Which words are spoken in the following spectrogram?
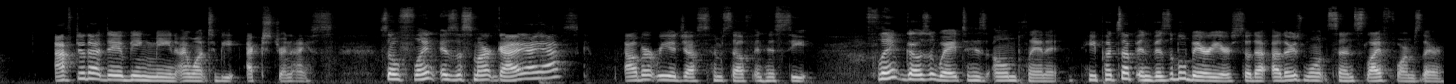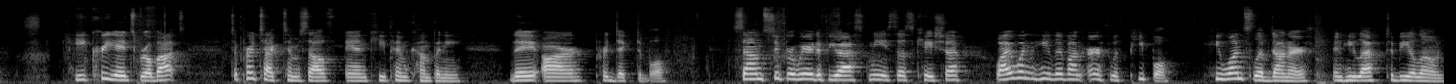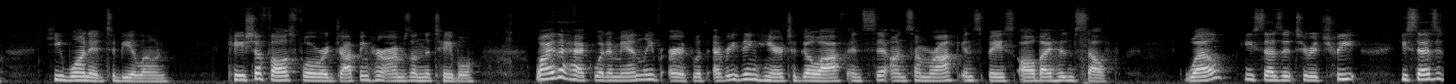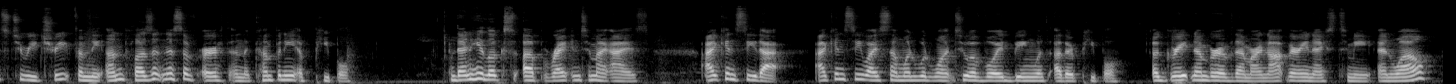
After that day of being mean, I want to be extra nice. So Flint is a smart guy, I ask? Albert readjusts himself in his seat. Flint goes away to his own planet. He puts up invisible barriers so that others won't sense life forms there. He creates robots to protect himself and keep him company. They are predictable. Sounds super weird if you ask me, says Keisha. Why wouldn't he live on Earth with people? He once lived on Earth, and he left to be alone. He wanted to be alone. Keisha falls forward, dropping her arms on the table. Why the heck would a man leave Earth with everything here to go off and sit on some rock in space all by himself? Well, he says it to retreat. He says it's to retreat from the unpleasantness of Earth and the company of people. Then he looks up right into my eyes. I can see that. I can see why someone would want to avoid being with other people. A great number of them are not very nice to me, and well,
